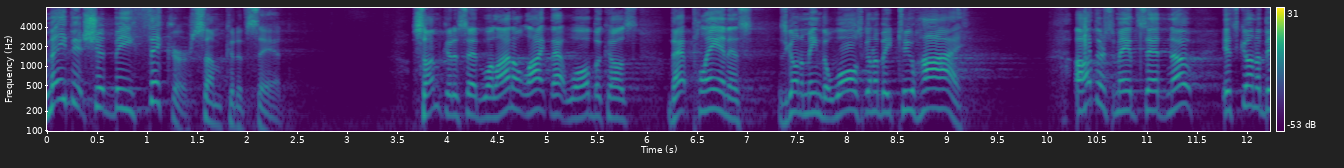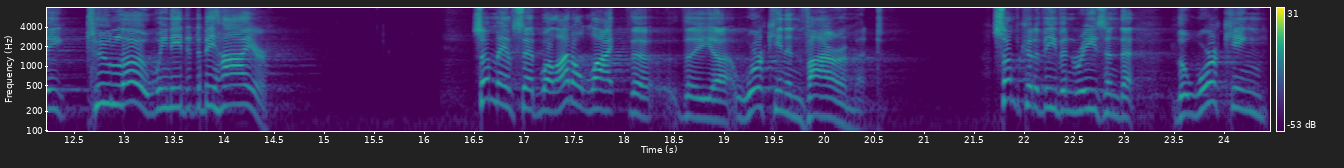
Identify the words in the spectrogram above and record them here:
Maybe it should be thicker, some could have said. Some could have said, Well, I don't like that wall because that plan is, is going to mean the wall's going to be too high. Others may have said, No, it's going to be too low. We need it to be higher. Some may have said, well, I don't like the, the uh, working environment. Some could have even reasoned that the working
